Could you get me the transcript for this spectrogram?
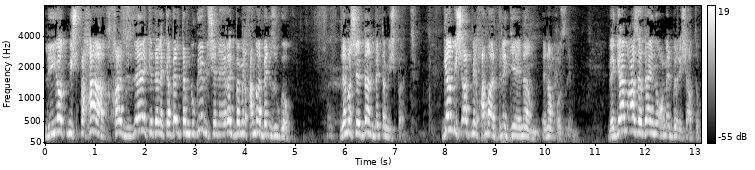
להיות משפחה חד זה כדי לקבל תמלוגים שנהרג במלחמה בן זוגו. זה מה שדן בית המשפט. גם בשעת מלחמה על פני גיהנם אינם חוזרים. וגם אז עדיין הוא עומד ברשעתו.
